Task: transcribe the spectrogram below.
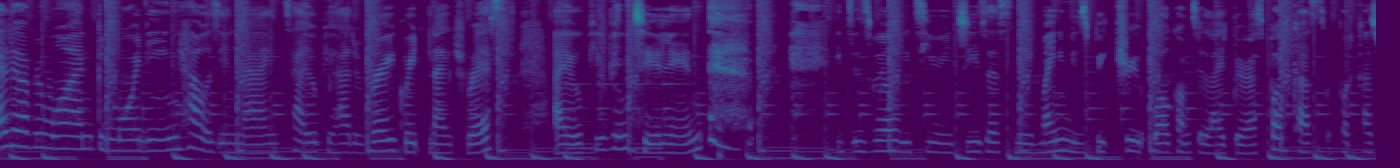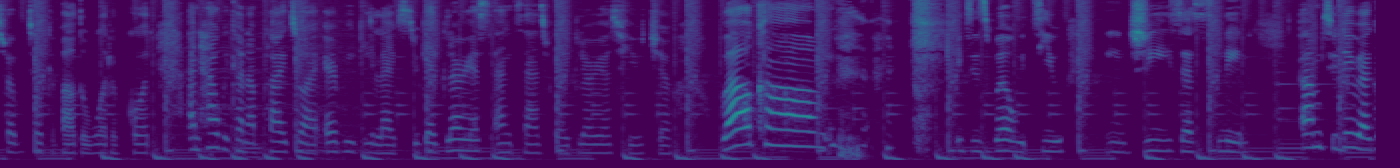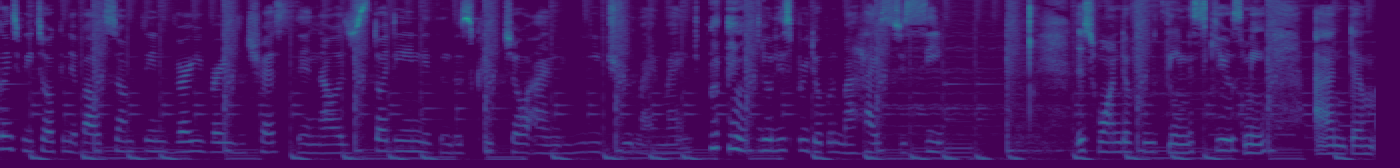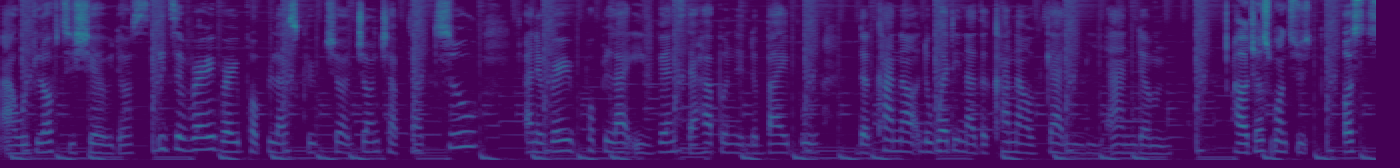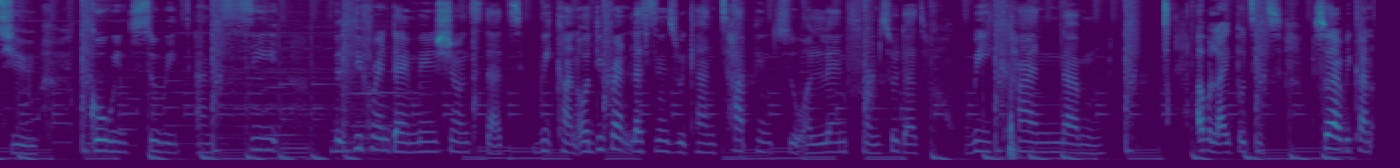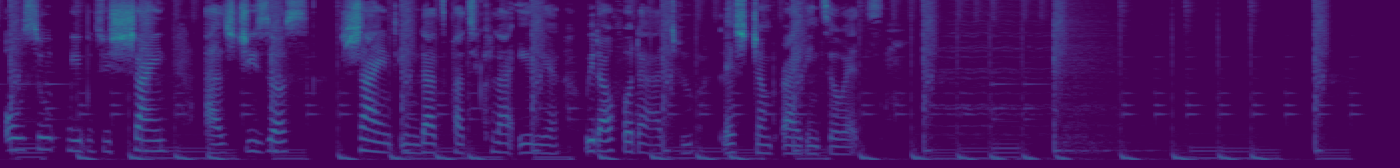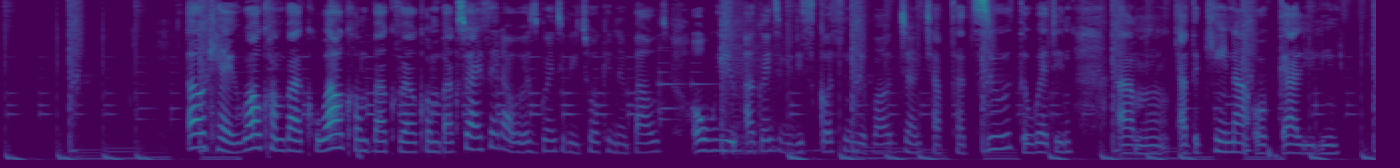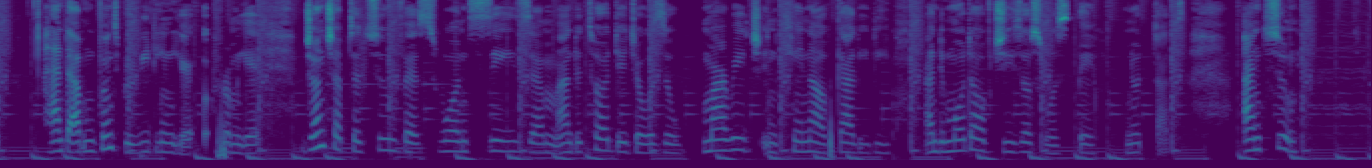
Hello, everyone. Good morning. How was your night? I hope you had a very great night rest. I hope you've been chilling. it is well with you in Jesus' name. My name is Victory. Welcome to Light Bearers Podcast, a podcast where we talk about the Word of God and how we can apply to our everyday lives to get glorious answers for a glorious future. Welcome. it is well with you in Jesus' name. Um, today we are going to be talking about something very, very interesting. I was studying it in the scripture and really drew my mind. the Holy Spirit opened my eyes to see this wonderful thing. Excuse me, and um, I would love to share with us. It's a very, very popular scripture, John chapter 2, and a very popular event that happened in the Bible, the Cana, the wedding at the Cana of Galilee, and um, I just want to us to go into it and see the different dimensions that we can or different lessons we can tap into or learn from so that we can um how would I put it so that we can also be able to shine as Jesus shined in that particular area. Without further ado, let's jump right into it. Okay, welcome back, welcome back, welcome back. So, I said I was going to be talking about, or we are going to be discussing about John chapter 2, the wedding um, at the Cana of Galilee. And I'm going to be reading here from here. John chapter 2, verse 1 says, um, And the third day there was a marriage in Cana of Galilee, and the mother of Jesus was there. Note that. And 2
